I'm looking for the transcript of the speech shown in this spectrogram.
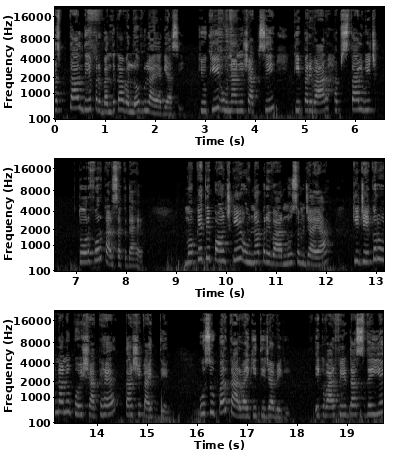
ਹਸਪਤਾਲ ਦੇ ਪ੍ਰਬੰਧਕਾਂ ਵੱਲੋਂ ਬੁਲਾਇਆ ਗਿਆ ਸੀ, ਕਿਉਂਕਿ ਉਹਨਾਂ ਨੂੰ ਸ਼ੱਕ ਸੀ ਕਿ ਪਰਿਵਾਰ ਹਸਪਤਾਲ ਵਿੱਚ ਤੋੜਫੋੜ ਕਰ ਸਕਦਾ ਹੈ। ਮੌਕੇ ਤੇ ਪਹੁੰਚ ਕੇ ਉਹਨਾਂ ਪਰਿਵਾਰ ਨੂੰ ਸਮਝਾਇਆ ਕਿ ਜੇਕਰ ਉਹਨਾਂ ਨੂੰ ਕੋਈ ਸ਼ੱਕ ਹੈ ਤਾਂ ਸ਼ਿਕਾਇਤ ਦੇਣ। ਉਸ ਉੱਪਰ ਕਾਰਵਾਈ ਕੀਤੀ ਜਾਵੇਗੀ। ਇੱਕ ਵਾਰ ਫਿਰ ਦੱਸ ਦਈਏ,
